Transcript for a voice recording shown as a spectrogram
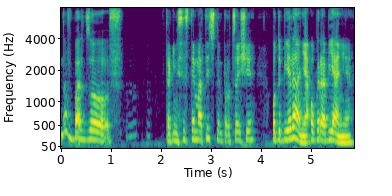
No w bardzo w, takim systematycznym procesie odbierania, ograbiania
